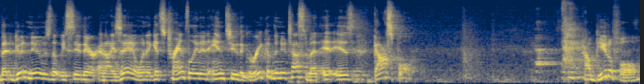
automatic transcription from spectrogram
That good news that we see there in Isaiah, when it gets translated into the Greek of the New Testament, it is gospel. How beautiful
